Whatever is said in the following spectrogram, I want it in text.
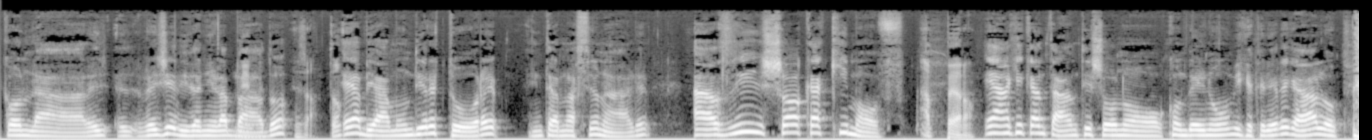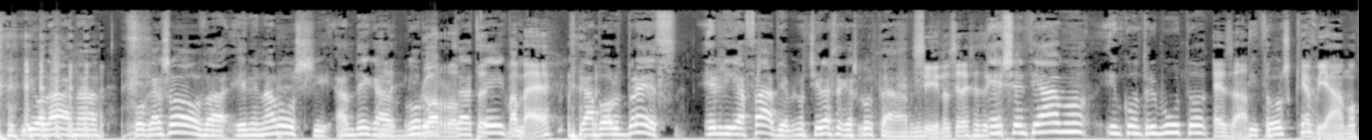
con la re- regia di Daniele Abbado Esatto. e abbiamo un direttore internazionale Aziz Shokakimov Ah, però. e anche i cantanti sono con dei nomi che te li regalo Iolana Fogasova, Elena Rossi, Andega Gorrot, Gorrotateku. Gabor Brez Elia Fabia non ci resta che ascoltarli Sì, non ci resta che... e sentiamo un contributo di Esatto, Tosca che abbiamo.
